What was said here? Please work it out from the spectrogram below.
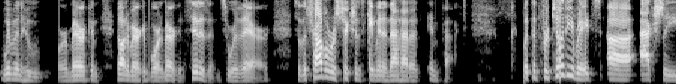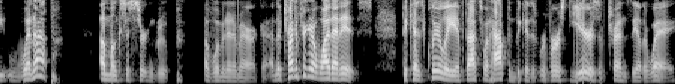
women who were American, not American born American citizens who were there. So the travel restrictions came in and that had an impact. But the fertility rates uh, actually went up amongst a certain group of women in America. And they're trying to figure out why that is. Because clearly, if that's what happened, because it reversed years of trends the other way,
